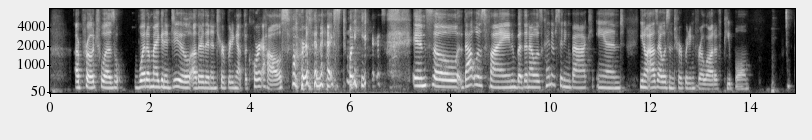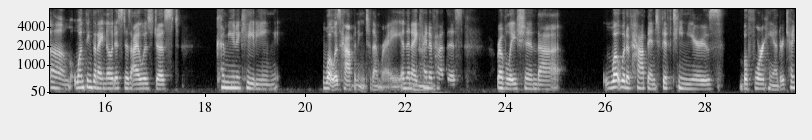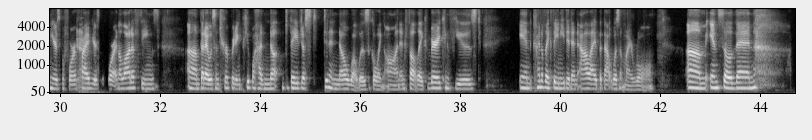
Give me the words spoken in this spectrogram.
approach was what am I going to do other than interpreting at the courthouse for the next 20 years? And so that was fine. But then I was kind of sitting back and, you know, as I was interpreting for a lot of people, um, one thing that I noticed is I was just communicating what was happening to them, right? And then I mm-hmm. kind of had this revelation that what would have happened 15 years beforehand or 10 years before yeah. five years before and a lot of things um, that i was interpreting people had no they just didn't know what was going on and felt like very confused and kind of like they needed an ally but that wasn't my role um, and so then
